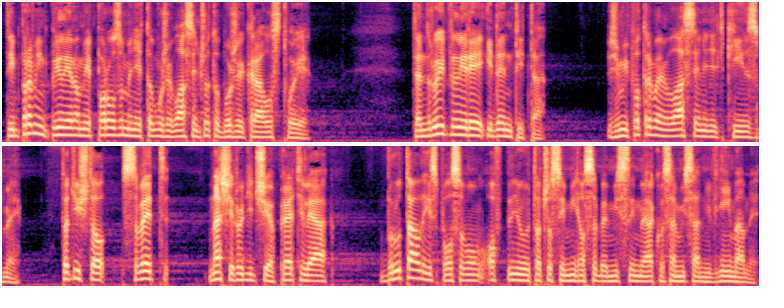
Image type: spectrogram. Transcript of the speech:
Tým prvým pilierom je porozumenie tomu, že vlastne čo to Božie kráľovstvo je. Ten druhý pilier je identita. Že my potrebujeme vlastne vedieť, kým sme. Totižto svet, naši rodičia, priatelia brutálnym spôsobom ovplyvňujú to, čo si my o sebe myslíme, ako sa my sami vnímame.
